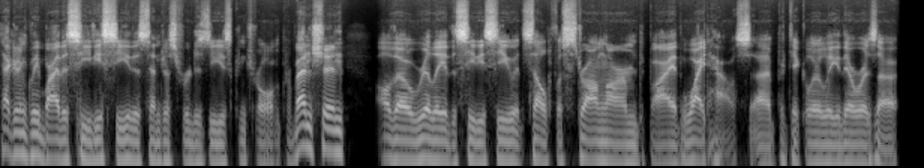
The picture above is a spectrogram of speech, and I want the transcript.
technically by the CDC, the Centers for Disease Control and Prevention. Although really the CDC itself was strong-armed by the White House. Uh, particularly, there was a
